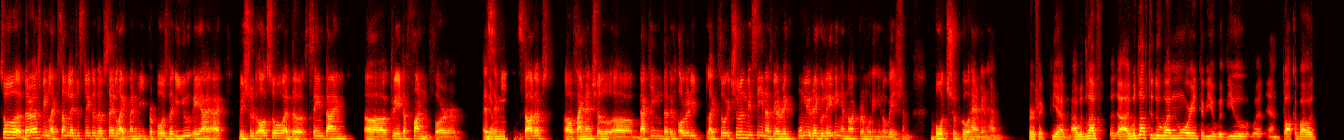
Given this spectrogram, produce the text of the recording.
So uh, there has been like some legislators have said like when we propose the EU AI Act, we should also at the same time uh, create a fund for SME yep. startups, uh, financial uh, backing that is already like so it shouldn't be seen as we are reg only regulating and not promoting innovation. Both should go hand in hand. Perfect. Yeah, I would love I would love to do one more interview with you and talk about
